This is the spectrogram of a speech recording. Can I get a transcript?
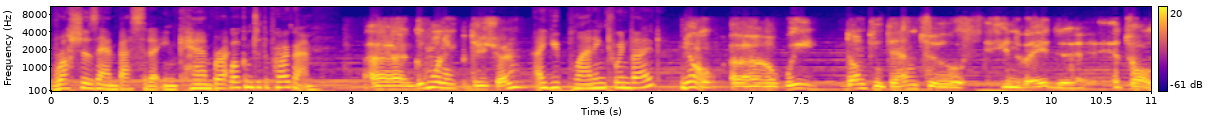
Russia's ambassador in Canberra. Welcome to the program. Uh, good morning, Patricia. Are you planning to invade? No, uh, we don't intend to invade uh, at all.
